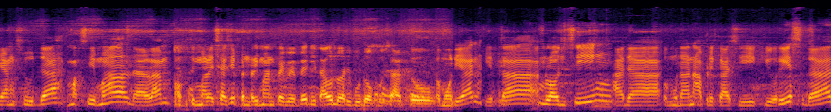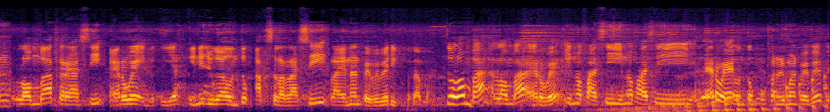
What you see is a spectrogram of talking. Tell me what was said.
yang sudah maksimal dalam optimalisasi penerimaan PBB di tahun 2021. Kemudian kita launching ada penggunaan aplikasi QRIS dan lomba kreasi RW gitu ya. Ini juga untuk akselerasi layanan PBB di Kota Bandung. Itu lomba, lomba RW, inovasi-inovasi RW untuk penerimaan PBB.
